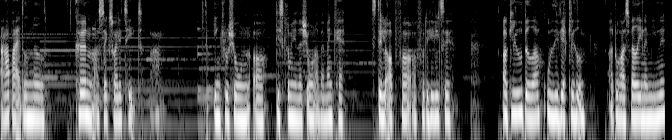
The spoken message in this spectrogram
arbejdet med køn og seksualitet og inklusion og diskrimination og hvad man kan stille op for at få det hele til at glide bedre ud i virkeligheden. Og du har også været en af mine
